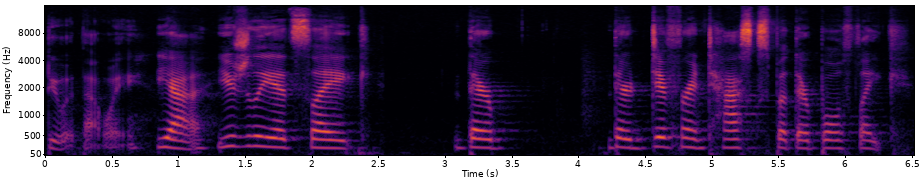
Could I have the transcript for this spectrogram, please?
Do it that way. Yeah, usually it's like they're they're different tasks but they're both like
